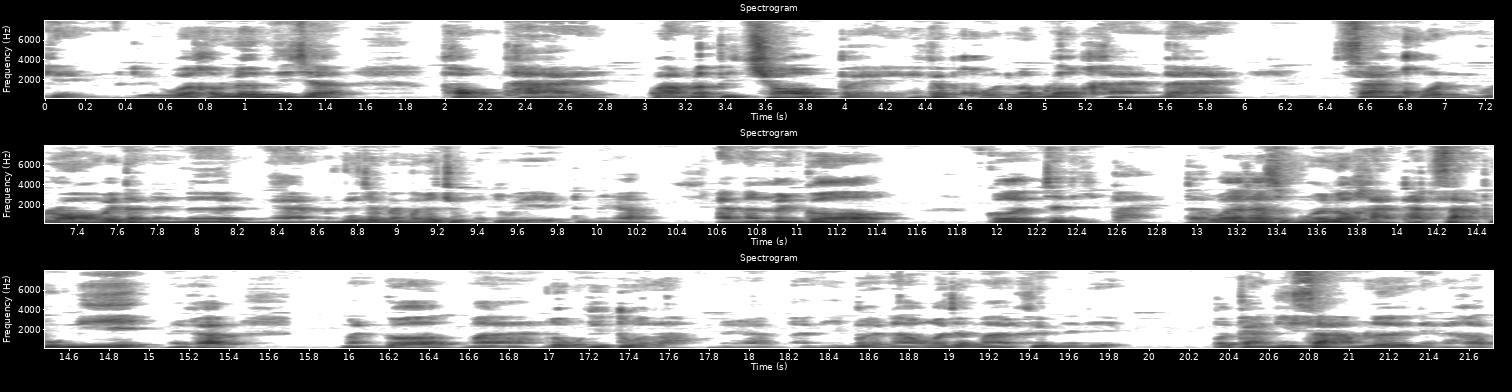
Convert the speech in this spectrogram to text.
เก่ง หรือว่าเขาเริ่มที่จะผ่องถ่ายความรับผิดชอบไปให้กับคนรอบๆข้างได้ สร้างคนรอไว้แต่เนิ่นๆงานมันก็จะไม่มากระจุกกับตัวเองถูกไหมครับ อันนั้นมันก็ก็จะดีไป แต่ว่าถ้าสมมติว่าเราขาดทักษะพวกนี้นะครับ มันก็มาลงที่ตัวเรานะครับ อันนี้เบิร์นเอาก็จะมากขึ้นนั่นเองประการที่ 3 เลยเนี่ยนะครับ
